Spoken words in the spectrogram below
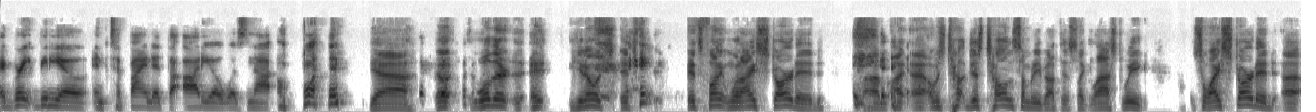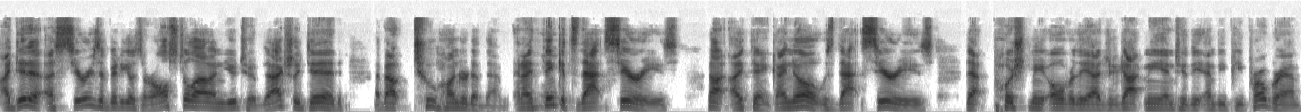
a great video, and to find that the audio was not on. yeah. Uh, well, there. It, you know, it's it's it's funny when I started. Um, I, I, was t- just telling somebody about this like last week. So I started. Uh, I did a, a, series of videos that are all still out on YouTube. That actually did about 200 of them, and I mm-hmm. think it's that series. Not I think I know it was that series that pushed me over the edge and got me into the MVP program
